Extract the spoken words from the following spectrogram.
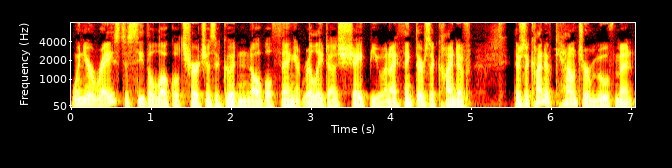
when you're raised to see the local church as a good and noble thing, it really does shape you. And I think there's a kind of there's a kind of counter movement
